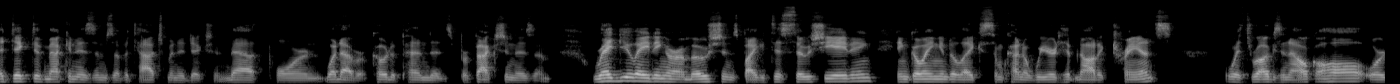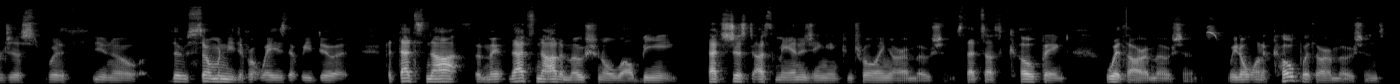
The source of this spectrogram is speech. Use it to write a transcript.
addictive mechanisms of attachment addiction, meth, porn, whatever, codependence, perfectionism, regulating our emotions by dissociating and going into like some kind of weird hypnotic trance with drugs and alcohol or just with, you know, there's so many different ways that we do it but that's not that's not emotional well-being. That's just us managing and controlling our emotions. That's us coping with our emotions. We don't want to cope with our emotions.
